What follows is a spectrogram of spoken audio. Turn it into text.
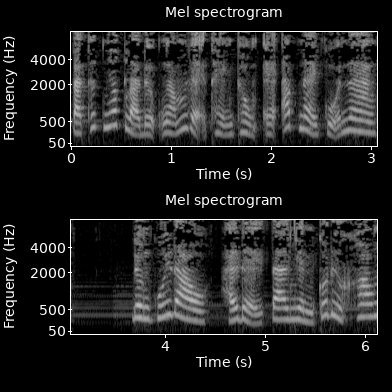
Ta thích nhất là được ngắm vẻ thẹn thùng e ấp này của nàng. Đừng cúi đầu, hãy để ta nhìn có được không?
